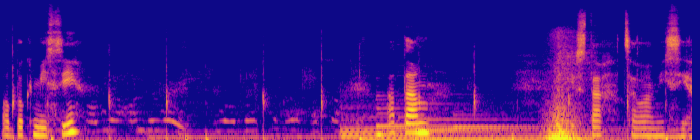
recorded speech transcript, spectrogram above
obok misji. A tam jest ta cała misja.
